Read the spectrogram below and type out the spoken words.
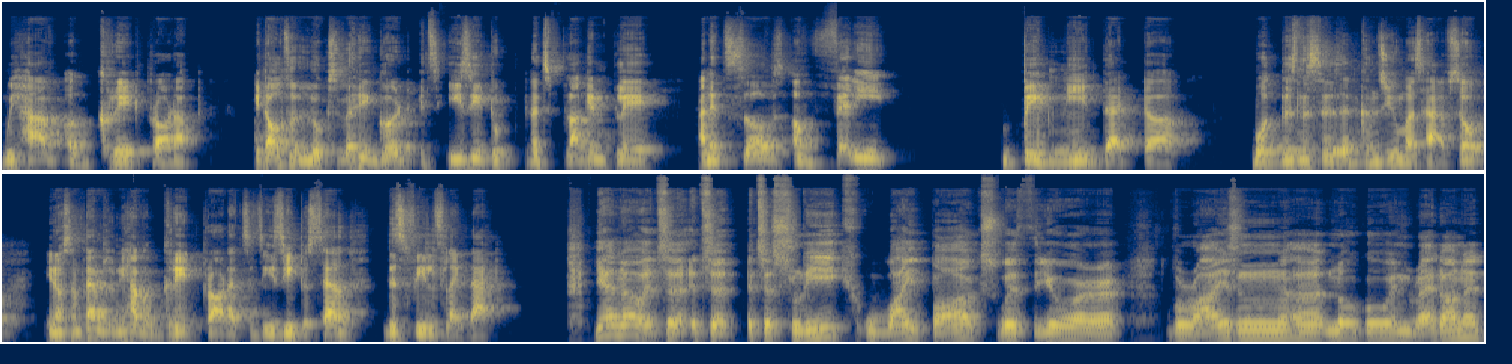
we have a great product. It also looks very good. It's easy to it's plug and play, and it serves a very big need that uh, both businesses and consumers have. So, you know, sometimes when you have a great product, it's easy to sell. This feels like that. Yeah, no, it's a it's a it's a sleek white box with your Verizon uh, logo in red on it,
